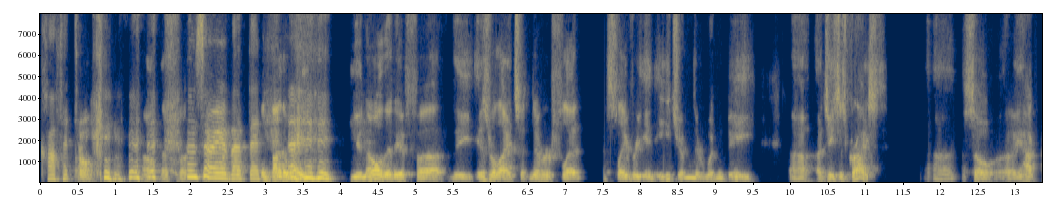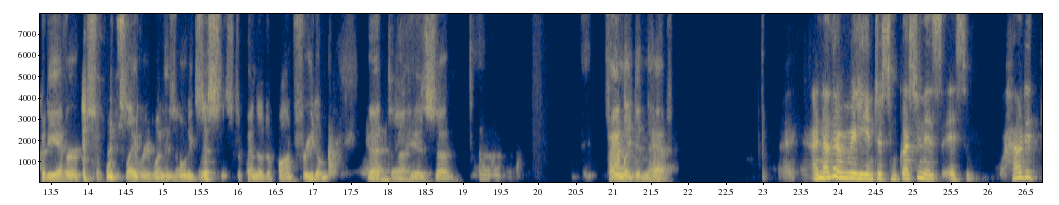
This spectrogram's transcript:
cough attack. Oh. Oh, I'm sorry about that. And by the way, you know that if uh, the Israelites had never fled slavery in Egypt, there wouldn't be uh, a Jesus Christ. Uh, so, how could he ever support slavery when his own existence depended upon freedom that uh, his uh, uh, family didn't have. Another really interesting question is is how did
